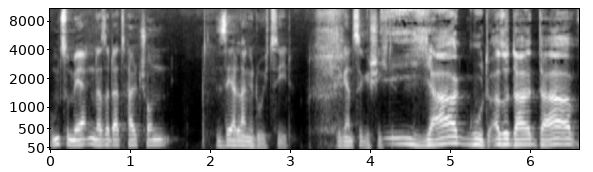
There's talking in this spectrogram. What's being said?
um zu merken, dass er das halt schon sehr lange durchzieht. Die ganze Geschichte. Ja, gut, also da, da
